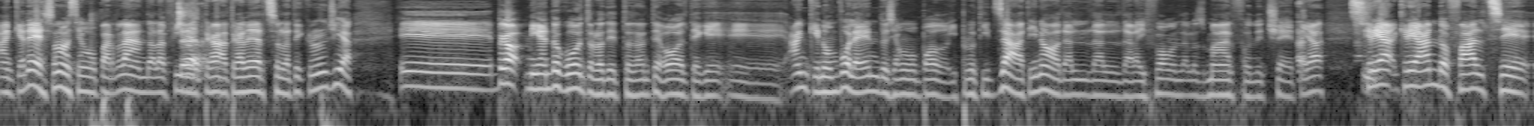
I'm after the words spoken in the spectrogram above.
anche adesso no, stiamo parlando alla fine certo. tra, attraverso la tecnologia, e, però mi rendo conto, l'ho detto tante volte, che eh, anche non volendo siamo un po' ipnotizzati no? dal, dal, dall'iPhone, dallo smartphone, eccetera, eh, sì. crea- creando false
